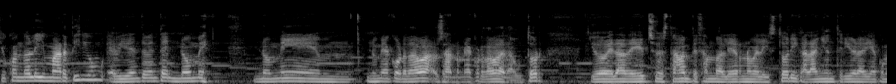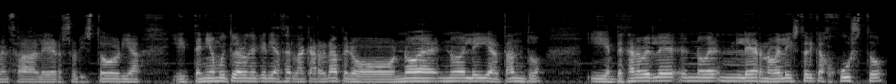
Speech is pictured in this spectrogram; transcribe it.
Yo, cuando leí Martyrium, evidentemente no me, no me, no me acordaba, o sea, no me acordaba del autor. Yo era, de hecho, estaba empezando a leer novela histórica. El año anterior había comenzado a leer sobre historia y tenía muy claro que quería hacer la carrera, pero no, no leía tanto. Y empecé a leer, leer novela histórica justo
